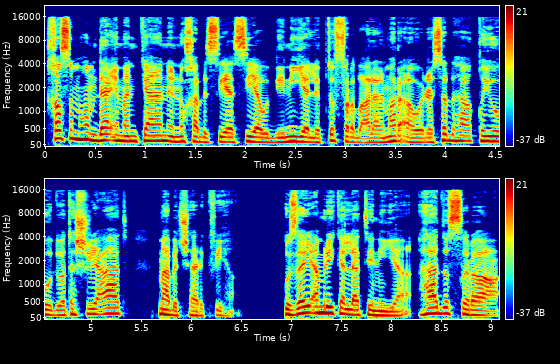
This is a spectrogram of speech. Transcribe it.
خصمهم دائما كان النخب السياسية والدينية اللي بتفرض على المرأة وجسدها قيود وتشريعات ما بتشارك فيها. وزي أمريكا اللاتينية هذا الصراع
